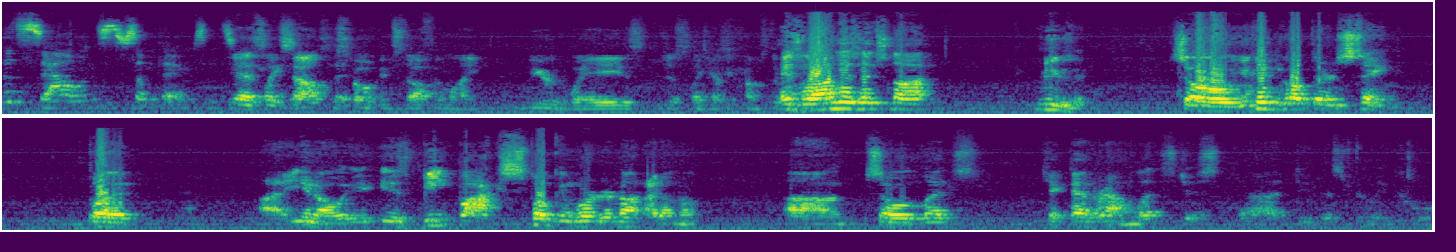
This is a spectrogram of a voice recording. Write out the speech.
The sounds sometimes. Yeah, it's like sounds and spoken stuff in like weird ways, just like as it comes to. As long as it's not music. So you couldn't go up there and sing, but uh, you know, is beatbox spoken word or not? I don't know. Um, so let's kick that around. Let's just uh, do this really cool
